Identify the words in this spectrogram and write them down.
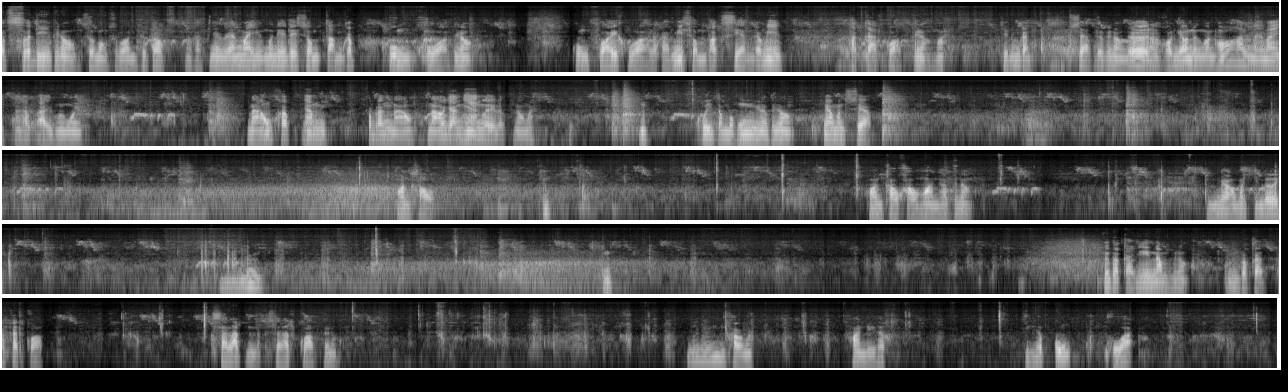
กับสวัสดีพี่น้องสมองสบอนคือเก่านะครับในแวงไม้อยู่มื้อนี้ได้สมตำกับกุ้งขัวพี่น้องกุ้งฝอยขัวแล้วก็มีสมผักเสียนก็มีผักกาดกรอบพี่น้องมากินน้ำกันแซ่บด้วยพี่น้องเออคนเหนียวหนึ่งคนฮ้อนใหม่ๆนะครับไอ้มวยหนาวครับย่ำนี่กำลังหนาวหนาวยังแห้งเลยเหรอพี่น้องไหมคุยตำบกหุ่งนี่นะพี่น้องแม่มันแซ่บ ห่อนเขาห่อนเขาเขาห่อนครับพี่น้องถึงไม่เอามากินเลยอืมอืมนี่ประกาศนี่น้ำพี่น้องประกาศประกาศกรอบสลัดสลัดกรอบพี่น้องอืมเขานะ อนดีครับ กินกับกุ้งขัว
